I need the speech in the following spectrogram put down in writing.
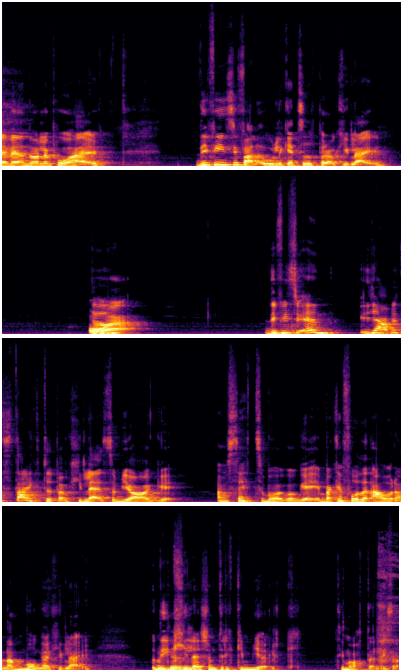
När vi ändå håller på här. Det finns ju fan olika typer av killar. Och Ja. det finns ju en jävligt stark typ av kille som jag har sett så många gånger. Man kan få den auran av många killar. Och det är Okej. killar som dricker mjölk till maten liksom.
